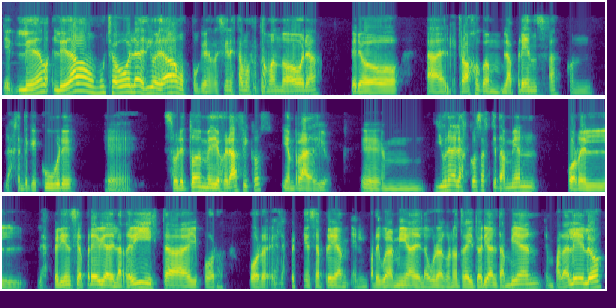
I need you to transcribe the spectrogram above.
Eh, le, dábamos mucha bola, digo le dábamos porque recién estamos retomando ahora, pero al trabajo con la prensa, con la gente que cubre, eh, sobre todo en medios gráficos y en radio. Em, y una de las cosas que también por la experiencia previa de la revista y por, por la experiencia previa, en particular mía, de laburar con otra editorial también, en paralelo,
